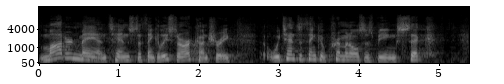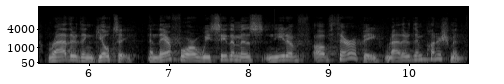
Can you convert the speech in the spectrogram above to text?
Modern man tends to think, at least in our country, we tend to think of criminals as being sick rather than guilty, and therefore we see them as need of, of therapy rather than punishment.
